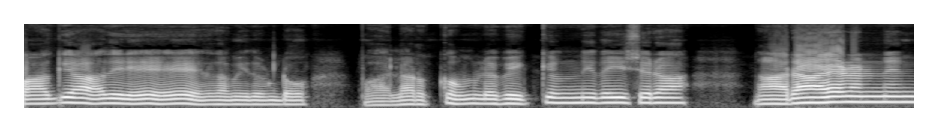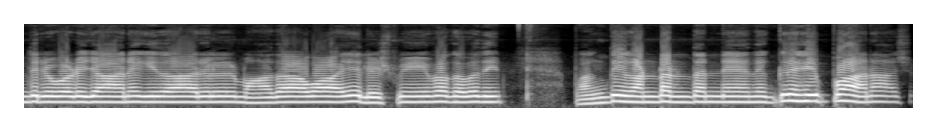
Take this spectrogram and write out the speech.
ഭാഗ്യാതിരേകമിതുണ്ടോ പലർക്കും ലഭിക്കും നിതീശ്വര നാരായണൻ നിന്തിരുവടി ജാനകിതാരിൽ മാതാവായ ലക്ഷ്മി ഭഗവതി പങ്ക്തി കണ്ടൻ തന്നെ നിഗ്രഹിപ്പാനാശു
